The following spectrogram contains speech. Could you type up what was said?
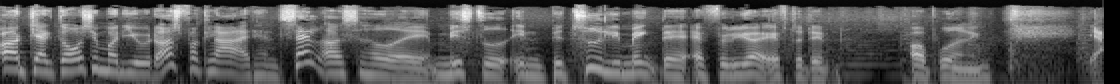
Og Jack Dorsey måtte jo også forklare, at han selv også havde øh, mistet en betydelig mængde af følgere efter den oprydning. Ja,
